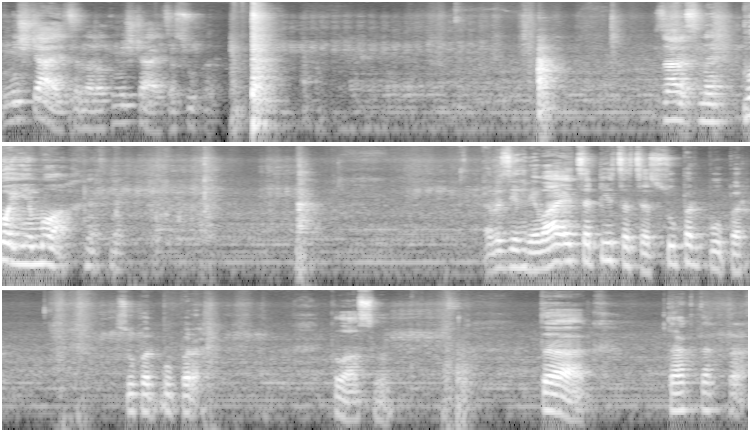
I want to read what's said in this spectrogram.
Вміщається, народ, вміщається, супер. Зараз ми поїмо. Розігрівається піца, це супер-пупер. Супер-пупер. Класно. Так. Так, так, так.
